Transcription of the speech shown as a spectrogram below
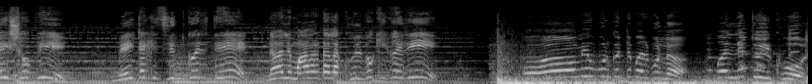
এই সফি মেয়েটাকে জিত করে দে নাহলে মালা টালা খুলবো কি করি? আমি উপর করতে পারব না পারলে তুই খোল।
